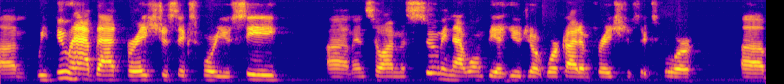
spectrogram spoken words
Um, we do have that for H.264UC, um, and so I'm assuming that won't be a huge work item for H.264. Uh,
